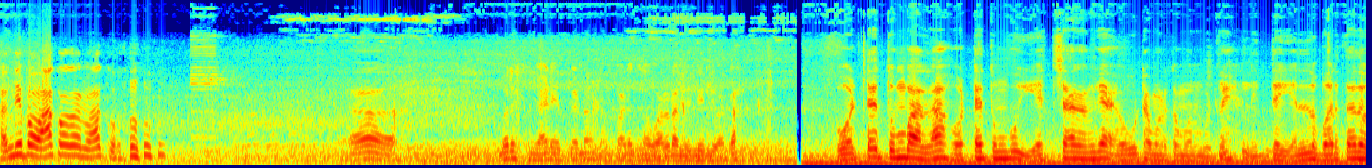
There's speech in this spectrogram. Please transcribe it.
ಸಂದೀಪ, ವಾಕ್ ಹೋಗೋಣ, ವಾಕು. ಹಾಂ ಬರ್ರಿ ಗಾಡಿ ಎತ್ಕೊಂಡು ನಮ್ಮ ಪಾಡಕ್ಕೆ ನಾವು ಹೊರಡೋಣ ಇಲ್ಲಿಂದ ಇವಾಗ. ಹೊಟ್ಟೆ ತುಂಬ ಅಲ್ಲ, ಹೊಟ್ಟೆ ತುಂಬು ಹೆಚ್ಚಾಗಂಗೆ ಊಟ ಮಾಡ್ಕೊಂಡ್ ಬಂದ್ಬಿಟ್ರಿ ನಿದ್ದೆ ಎಲ್ಲಿ ಬರ್ತದೋ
